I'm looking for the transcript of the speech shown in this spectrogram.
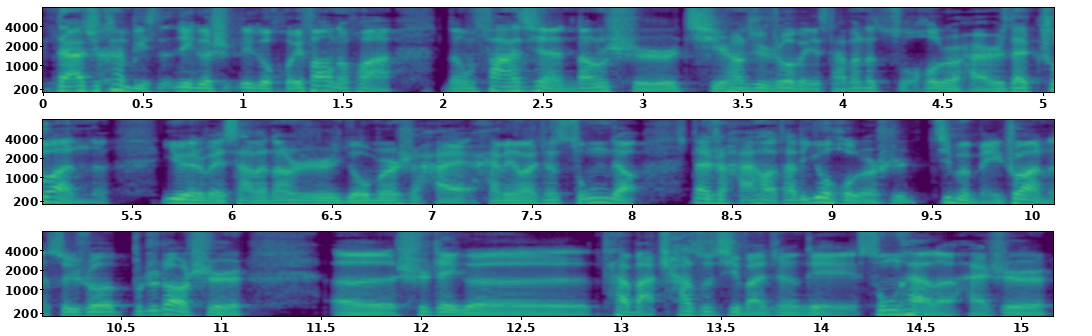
大家去看比赛那个是那个回放的话，能发现当时骑上去之后，维斯塔潘的左后轮还是在转的，意味着维斯塔潘当时油门是还还没完全松掉。但是还好他的右后轮是基本没转的，所以说不知道是呃是这个他把差速器完全给松开了，还是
